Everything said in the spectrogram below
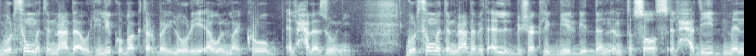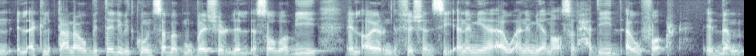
جرثومة المعدة أو ال Helicobacter pylori أو الميكروب الحلزوني. جرثومة المعدة بتقلل بشكل كبير جدا امتصاص الحديد من الأكل بتاعنا وبالتالي بتكون سبب مباشر للإصابة بال iron deficiency anemia أو أنيميا نقص الحديد أو فقر. الدم.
